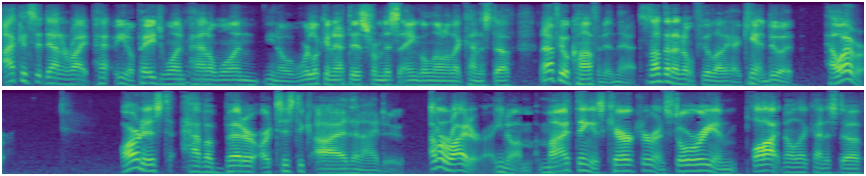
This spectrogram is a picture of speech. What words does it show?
I could sit down and write, you know, page one, panel one. You know, we're looking at this from this angle and all that kind of stuff, and I feel confident in that. It's not that I don't feel like I can't do it. However, artists have a better artistic eye than I do. I'm a writer. You know, my thing is character and story and plot and all that kind of stuff.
